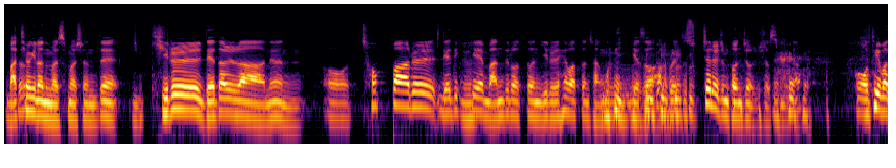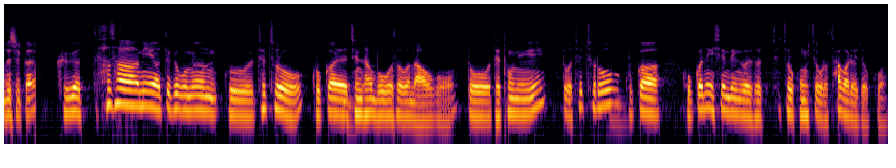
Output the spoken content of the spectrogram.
맏형이라는 말씀하셨는데 좀 길을 내달라는 어, 첫 발을 내딛게 만들었던 일을 해왔던 장모님께서 앞으로 또 숙제를 좀 던져주셨습니다. 그거 어떻게 받으실까요? 그 사삼이 어떻게 보면 그 최초로 국가의 진상 보고서가 나오고 또 대통령이 또 최초로 국가 국권이 시행된 것에서 최초로 공식적으로 사과를 해줬고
